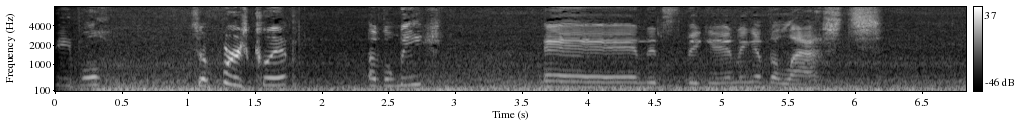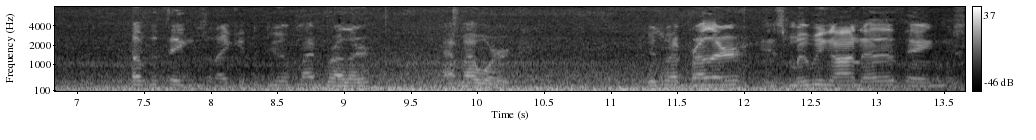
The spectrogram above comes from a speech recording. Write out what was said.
people. It's the first clip of the week, and it's the beginning of the last of the things that I get to do with my brother at my work. Because my brother is moving on to other things,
